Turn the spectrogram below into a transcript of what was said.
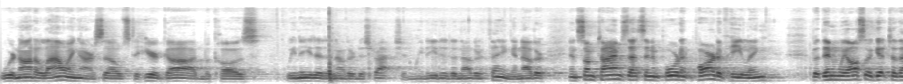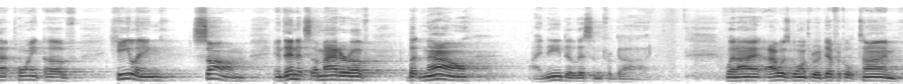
we're not allowing ourselves to hear God because we needed another distraction. We needed another thing, another. And sometimes that's an important part of healing, but then we also get to that point of healing some, and then it's a matter of, but now I need to listen for God. When I, I was going through a difficult time,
